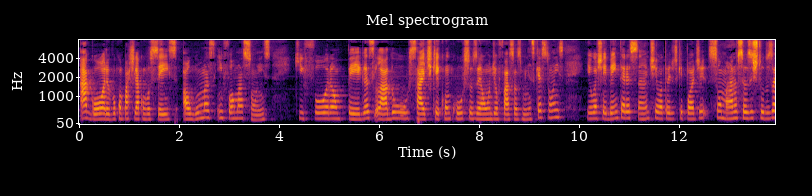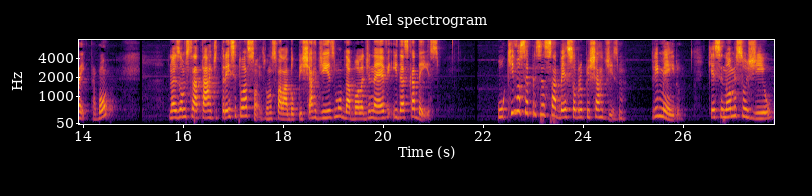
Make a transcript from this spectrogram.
Agora eu vou compartilhar com vocês algumas informações que foram pegas lá do site que concursos é onde eu faço as minhas questões. Eu achei bem interessante, eu acredito que pode somar nos seus estudos aí, tá bom? Nós vamos tratar de três situações. Vamos falar do pichardismo, da bola de neve e das cadeias. O que você precisa saber sobre o pichardismo? Primeiro, que esse nome surgiu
